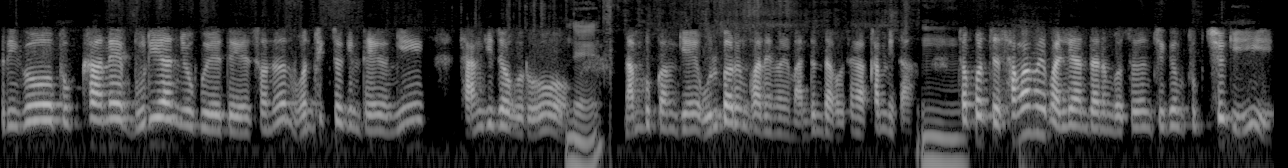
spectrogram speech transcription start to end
그리고 북한의 무리한 요구에 대해서는 원칙적인 대응이 장기적으로 네. 남북 관계에 올바른 관행을 만든다고 생각합니다. 음. 첫 번째 상황을 관리한다는 것은 지금 북측이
